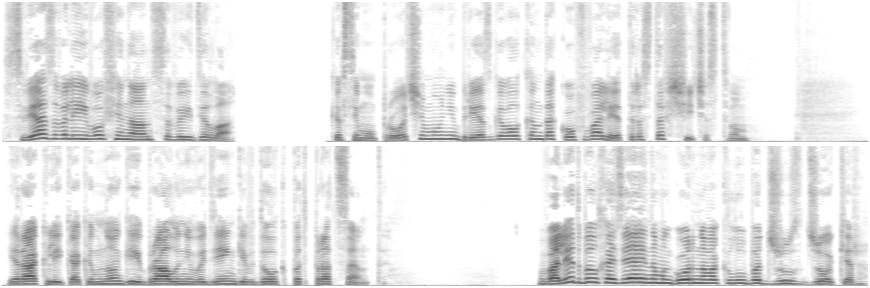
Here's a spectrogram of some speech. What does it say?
связывали его финансовые дела. Ко всему прочему, не брезговал Кондаков Валет ростовщичеством. Ираклий, как и многие, брал у него деньги в долг под проценты. Валет был хозяином игорного клуба «Джуз Джокер»,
